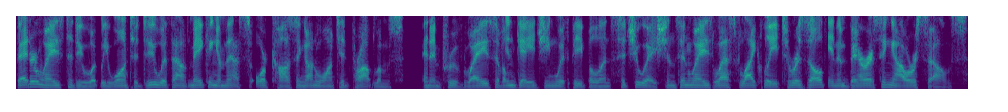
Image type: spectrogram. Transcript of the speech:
Better ways to do what we want to do without making a mess or causing unwanted problems, and improved ways of engaging with people and situations in ways less likely to result in embarrassing ourselves.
